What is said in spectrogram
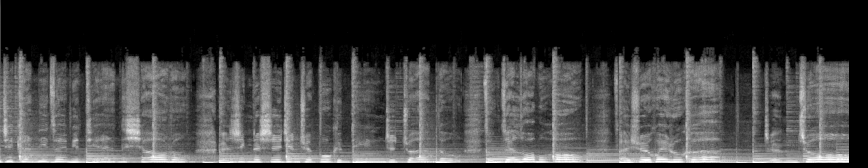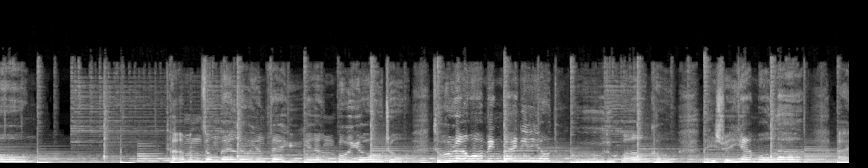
及看你最腼腆的笑容，任性的时间却不肯停止转动，总在落幕后才学会如何珍重。他们总爱流言蜚语，言不由衷。突然我明白你有多孤独惶恐，泪水淹没了，爱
